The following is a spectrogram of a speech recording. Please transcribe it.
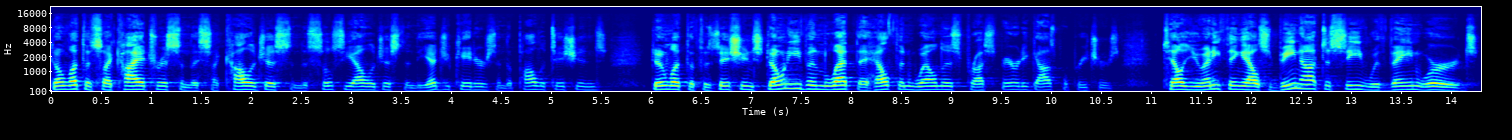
Don't let the psychiatrists and the psychologists and the sociologists and the educators and the politicians, don't let the physicians, don't even let the health and wellness, prosperity gospel preachers tell you anything else. Be not deceived with vain words,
